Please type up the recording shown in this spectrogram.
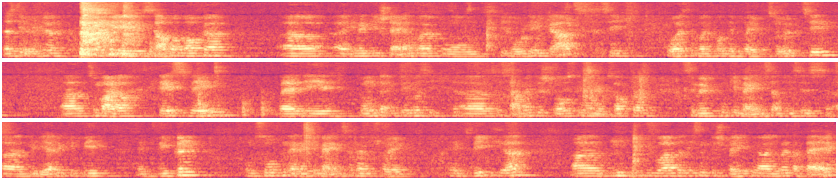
dass die, Öker, die Saubermacher äh, Energie Steiermark und die Holding Graz sich vorerst einmal von dem Projekt zurückziehen. Äh, zumal auch deswegen, weil die Grundeigentümer sich äh, zusammengeschlossen haben und gesagt haben, Sie möchten gemeinsam dieses äh, Gewerbegebiet entwickeln und suchen einen gemeinsamen Projektentwickler. Ich war bei diesen Gesprächen auch immer dabei,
